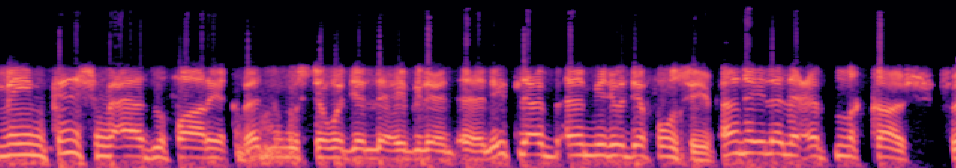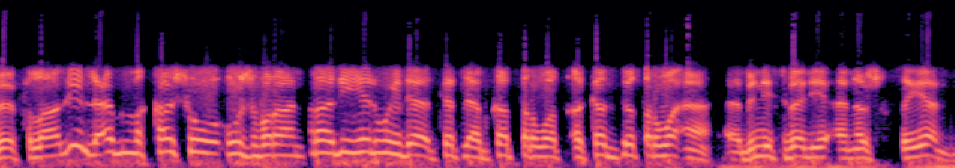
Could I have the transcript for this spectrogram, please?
ما يمكنش مع هذا الفريق بهذا المستوى ديال اللاعبين اللي عند أهلي تلعب un milieu défensif. أنا إلا لعبت نقاش في فلالي لعب نقاش وجبران. راه هي الوداد كتلعب 4 4 2 3 1 بالنسبة لي أنا شخصيا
